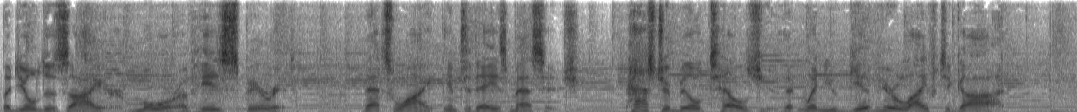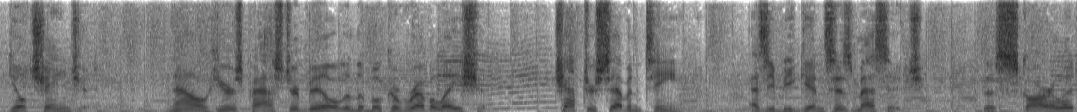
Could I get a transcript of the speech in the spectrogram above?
but you'll desire more of His Spirit. That's why in today's message, Pastor Bill tells you that when you give your life to God, you'll change it. Now, here's Pastor Bill in the book of Revelation, chapter 17, as he begins his message The Scarlet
